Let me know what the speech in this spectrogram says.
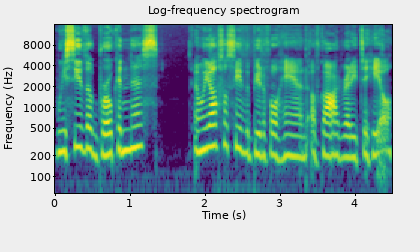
We see the brokenness, and we also see the beautiful hand of God ready to heal.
